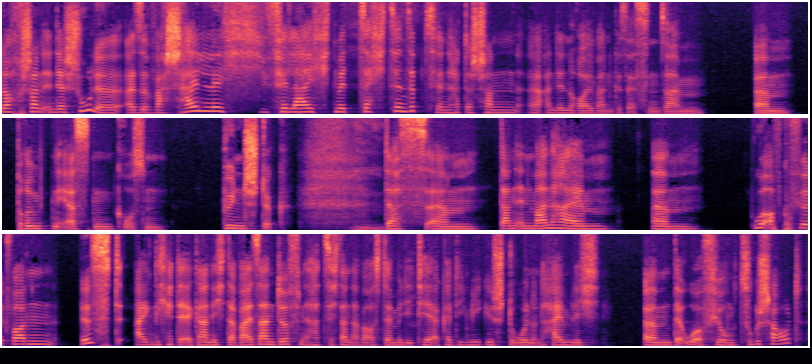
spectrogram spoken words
noch schon in der Schule. Also wahrscheinlich vielleicht mit 16, 17 hat er schon äh, an den Räubern gesessen, seinem ähm, berühmten ersten großen Bühnenstück, mhm. das ähm, dann in Mannheim ähm, uraufgeführt worden ist. Eigentlich hätte er gar nicht dabei sein dürfen. Er hat sich dann aber aus der Militärakademie gestohlen und heimlich ähm, der Uraufführung zugeschaut.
